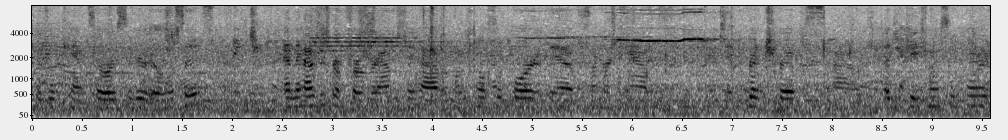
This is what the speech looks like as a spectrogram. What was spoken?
kids with cancer or severe illnesses. And they have different programs. They have emotional support, they have summer camps, different trips, um, educational support,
